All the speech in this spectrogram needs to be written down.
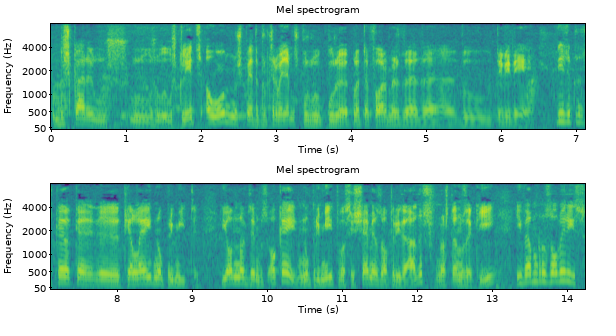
buscar os, os, os clientes aonde nos pede, porque trabalhamos por, por eh, plataformas da, da, do TVDE. Dizem que, que, que, a lei não permite. E onde nós dizemos, ok, não permite, vocês chamem as autoridades, nós estamos aqui e vamos resolver isso.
